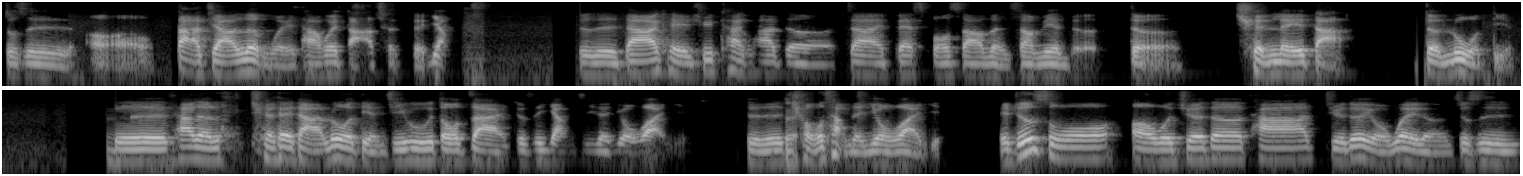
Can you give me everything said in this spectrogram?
就是呃，大家认为他会达成的样子，就是大家可以去看他的在 Baseball Seven 上面的的全垒打的落点，就是他的全垒打落点几乎都在就是养鸡的右外野，就是球场的右外野，也就是说，呃，我觉得他绝对有为了就是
